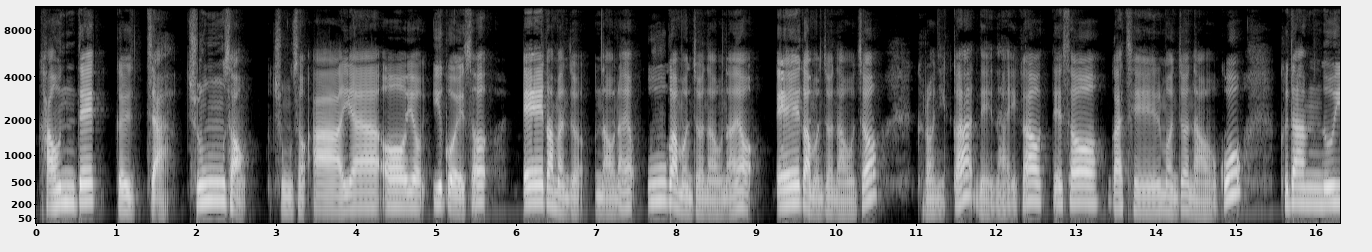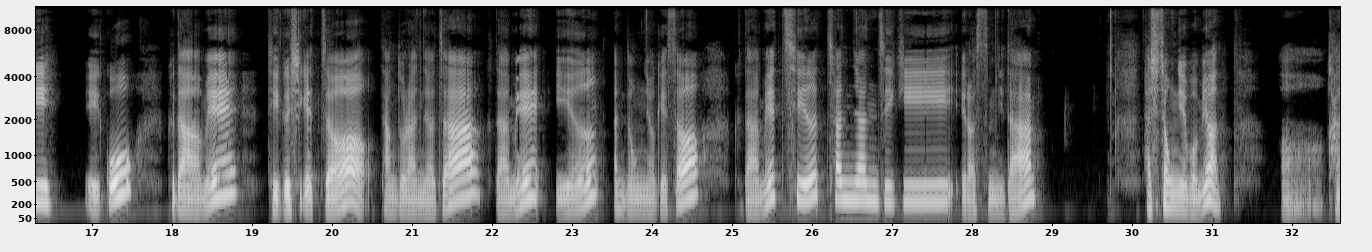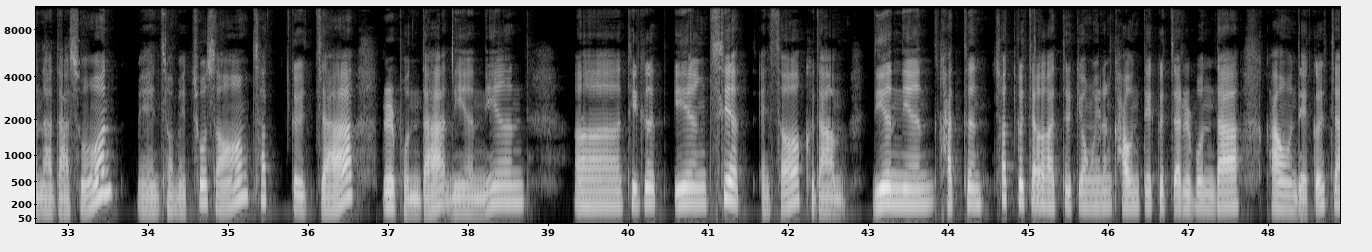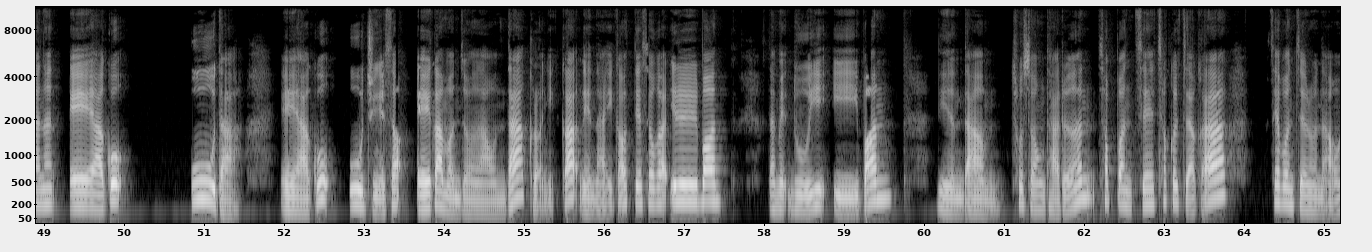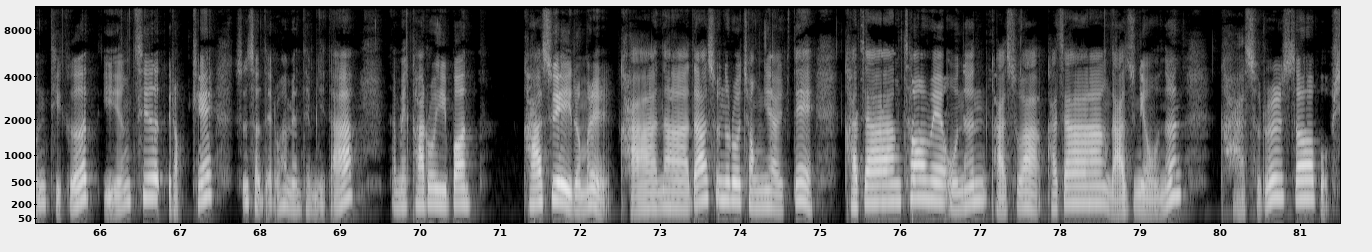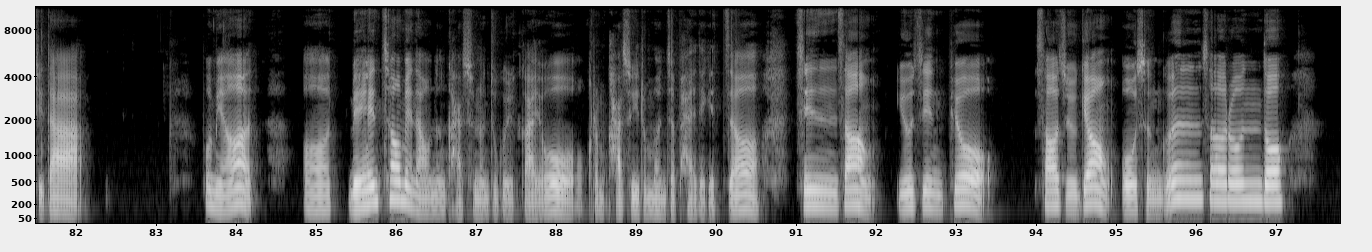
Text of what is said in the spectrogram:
가운데 글자 중성, 중성 아야 어여 이거에서 에가 먼저 나오나요? 우가 먼저 나오나요? 에가 먼저 나오죠? 그러니까 내 나이가 어때서가 제일 먼저 나오고 그 다음 누이이고 그 다음에 디귿이겠죠. 당돌한 여자 그 다음에 이응 안동역에서 그 다음에 치읓 천년지기 이렇습니다. 다시 정리해보면 어, 가나다 순, 맨 처음에 초성, 첫 글자를 본다. 니은, 니은, 어, 디귿, 이응, 치읓에서 그 다음 니은, 니은 같은 첫 글자가 같을 경우에는 가운데 글자를 본다. 가운데 글자는 에하고 우다. 에하고 우 중에서 에가 먼저 나온다. 그러니까 내 나이가 어때서가 1번, 그 다음에 누이 2번, 니은 다음 초성 다른 첫 번째 첫 글자가 세 번째로 나온 디귿, 이응, 치읓 이렇게 순서대로 하면 됩니다. 그 다음에 가로 2번 가수의 이름을 가나다 순으로 정리할 때 가장 처음에 오는 가수와 가장 나중에 오는 가수를 써봅시다. 보면 어, 맨 처음에 나오는 가수는 누구일까요? 그럼 가수 이름 먼저 봐야 되겠죠. 진성, 유진표, 서주경, 오승근, 서론도,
